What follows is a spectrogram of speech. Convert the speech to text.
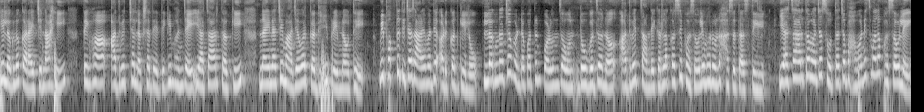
हे लग्न करायचे नाही. तेव्हा अद्वैतच्या लक्षात येते की म्हणजे याचा अर्थ की नैनाचे माझ्यावर कधीही प्रेम नव्हते. मी फक्त तिच्या जाळ्यामध्ये अडकत गेलो. लग्नाच्या मंडपातून पळून जाऊन दोघ जण आद्वेत चांदेकरला कसे फसवले म्हणून हसत असतील. याचा अर्थ माझ्या स्वतःच्या भावानेच मला फसवले.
